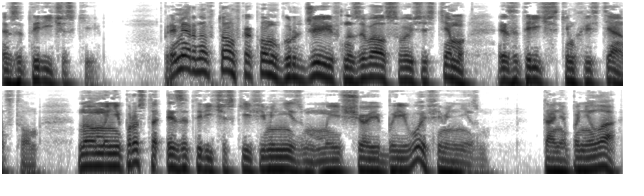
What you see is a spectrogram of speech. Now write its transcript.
эзотерический?» Примерно в том, в каком Гурджиев называл свою систему эзотерическим христианством. Но мы не просто эзотерический феминизм, мы еще и боевой феминизм. Таня поняла,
